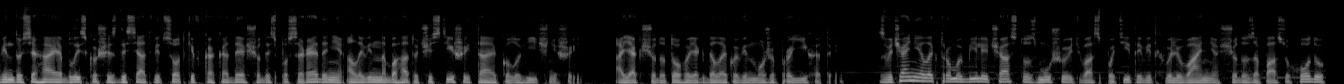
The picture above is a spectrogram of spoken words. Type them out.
Він досягає близько 60% ККД, що десь посередині, але він набагато чистіший та екологічніший. А як щодо того, як далеко він може проїхати? Звичайні електромобілі часто змушують вас потіти від хвилювання щодо запасу ходу,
